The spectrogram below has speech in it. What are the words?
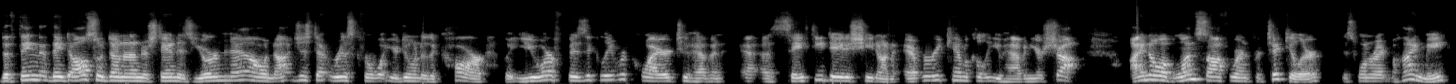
The thing that they also don't understand is you're now not just at risk for what you're doing to the car, but you are physically required to have an, a safety data sheet on every chemical that you have in your shop. I know of one software in particular, this one right behind me,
